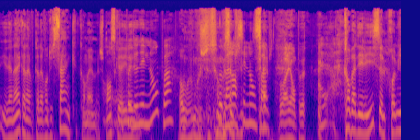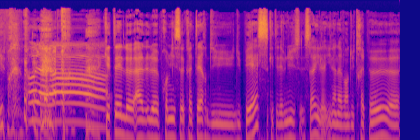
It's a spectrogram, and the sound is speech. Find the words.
il y en a un qui en a, qui en a vendu cinq quand même. Je pense On qu'il peut a- donner le nom ou pas? Oh, moi, je, On peut moi, ça me- balancer le nom ou pas? Bon, allez, on peut. Cambadélis, le premier, Oh là là qui était le, ah, le premier secrétaire du, du PS, qui était devenu ça, il, il en a vendu très peu, euh,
